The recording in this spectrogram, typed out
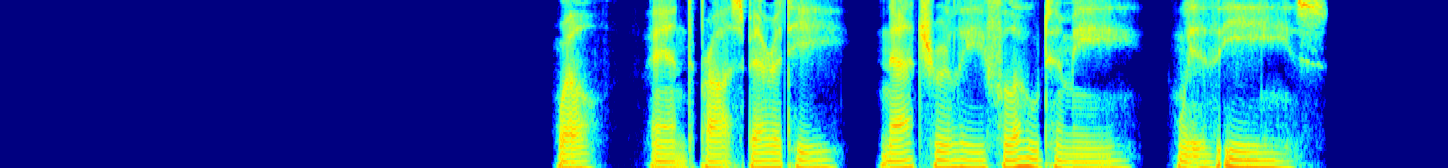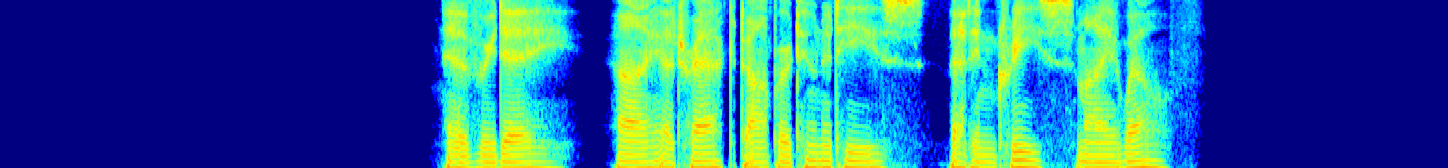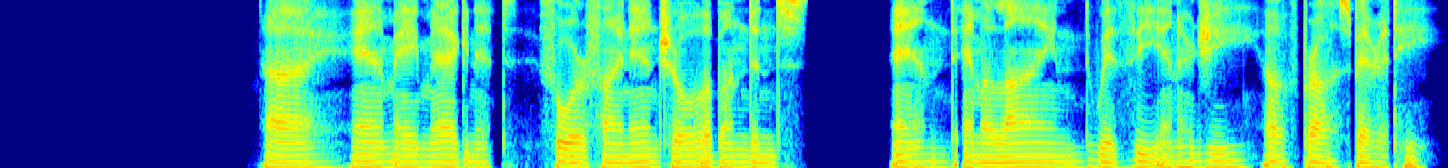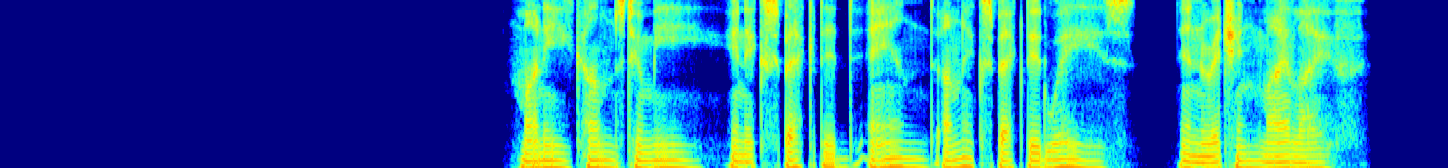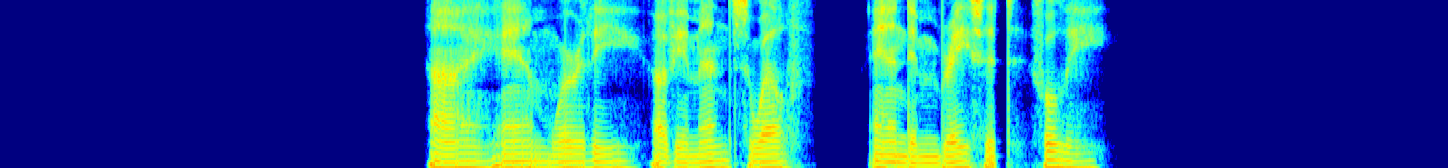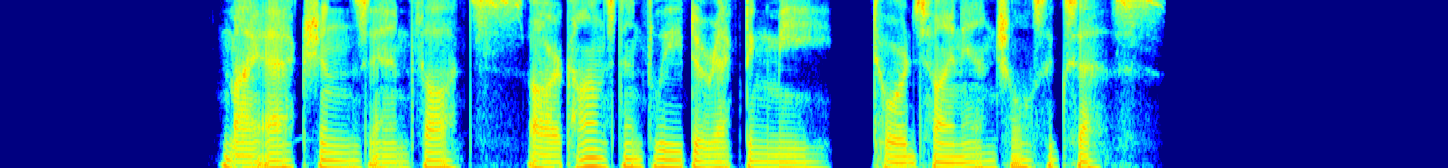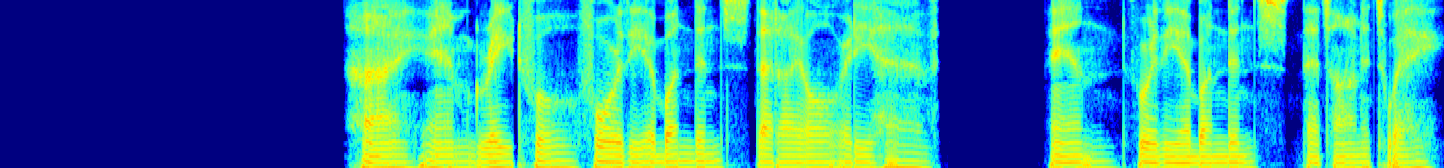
Wealth and prosperity naturally flow to me with ease. Every day I attract opportunities that increase my wealth. I am a magnet for financial abundance and am aligned with the energy of prosperity. Money comes to me in expected and unexpected ways, enriching my life. I am worthy of immense wealth and embrace it fully. My actions and thoughts are constantly directing me towards financial success. I am grateful for the abundance that I already have and for the abundance that's on its way.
